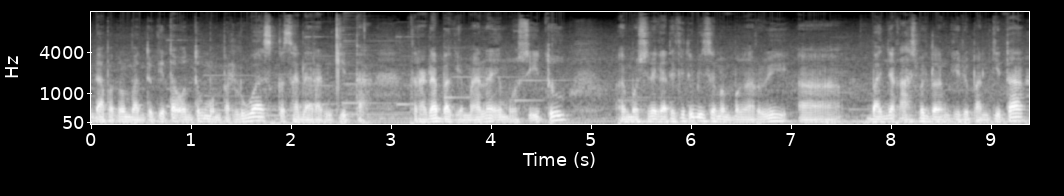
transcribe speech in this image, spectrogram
dapat membantu kita untuk memperluas kesadaran kita terhadap bagaimana emosi itu emosi negatif itu bisa mempengaruhi uh, banyak aspek dalam kehidupan kita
